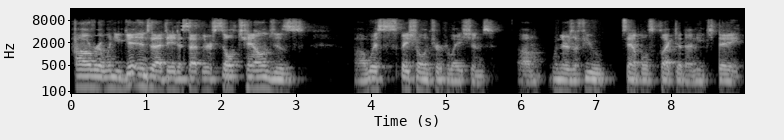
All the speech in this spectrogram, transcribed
However, when you get into that data set, there's still challenges uh, with spatial interpolations um, when there's a few samples collected on each day.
